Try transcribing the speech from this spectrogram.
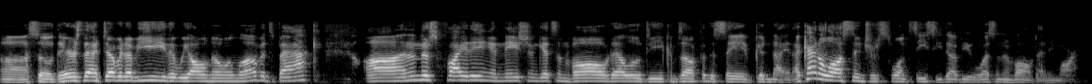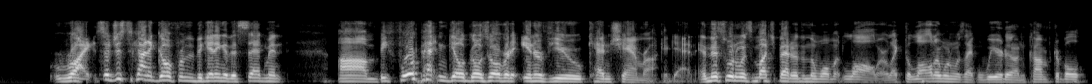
Uh, so there's that wwe that we all know and love. It's back. Uh, and then there's fighting and nation gets involved. Lod comes out for the save. Good night. I kind of lost interest once ecw wasn't involved anymore Right. So just to kind of go from the beginning of the segment, um, before Pettengill goes over to interview Ken Shamrock again, and this one was much better than the one with Lawler. Like the Lawler one was like weird and uncomfortable.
